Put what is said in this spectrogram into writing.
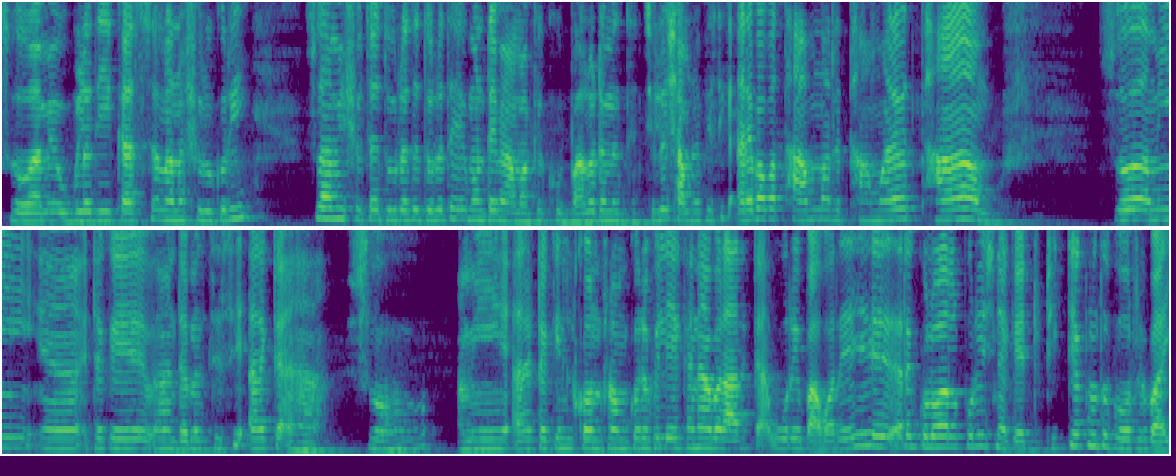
সো আমি ওগুলো দিয়ে কাজ চালানো শুরু করি। সো আমি সোজা দৌড়াতে দৌড়াতে এমন টাইমে আমাকে খুব ভালো ড্যামেজ দিচ্ছিল সামনে পিস থেকে। আরে বাবা, থাম না রে, থাম, আরে থাম। সো আমি এটাকে ড্যামেজ দিছি। আরেকটা হ্যাঁ সো আমি আরেকটা কিল কনফার্ম করে ফেলি, এখানে আবার আরেকটা, ওরে বাবা রে, আরে গ্লোয়াল পড়িস নাকি? একটু ঠিকঠাক মতো পড় ভাই।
